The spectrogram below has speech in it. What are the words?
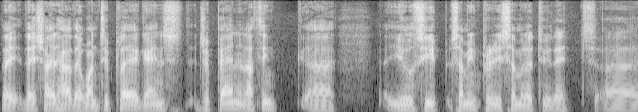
they, they showed how they want to play against Japan, and I think uh, you'll see something pretty similar to that uh,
